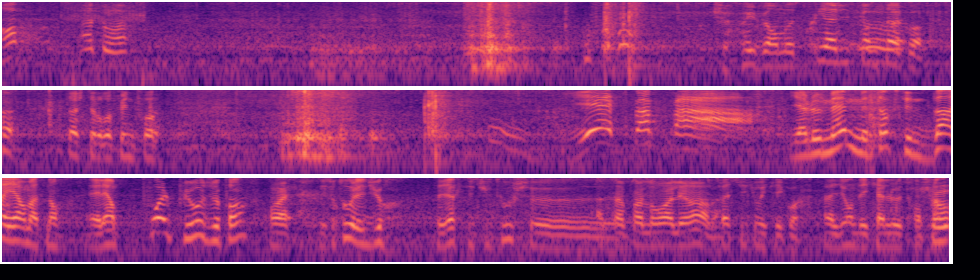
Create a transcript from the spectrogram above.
Hop À toi. J'arrive en mode trialiste comme ça quoi. Attends, je te le refais une fois. Yes papa Il y a le même mais sauf que c'est une barrière maintenant. Elle est un poil plus haute je pense. Ouais. Et surtout elle est dure. C'est-à-dire que si tu touches, euh, Ah, T'as pas le droit à l'erreur là. pas de sécurité quoi. Vas-y on décale le tremplin.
